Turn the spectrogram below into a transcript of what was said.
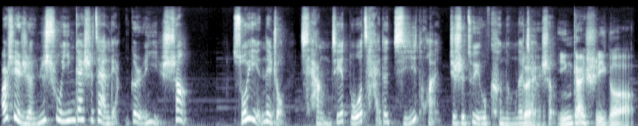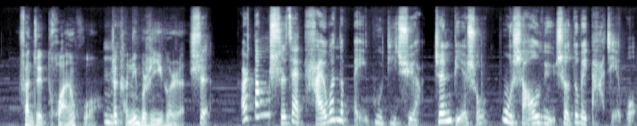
而且人数应该是在两个人以上，所以那种抢劫夺财的集团就是最有可能的假设，应该是一个犯罪团伙，这肯定不是一个人，是。而当时在台湾的北部地区啊，真别说，不少旅社都被打劫过。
